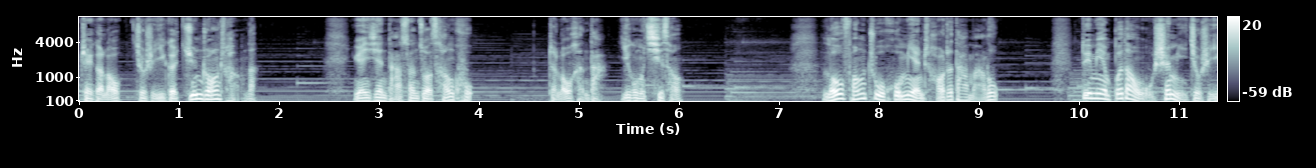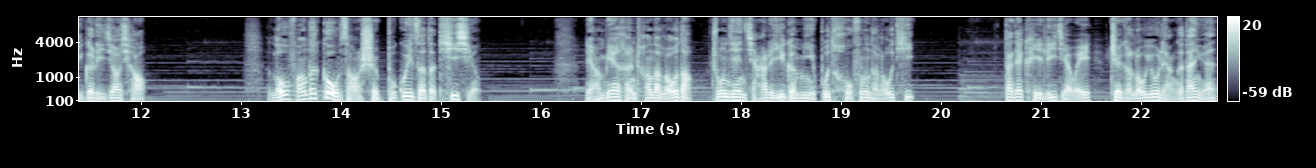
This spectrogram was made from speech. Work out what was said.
这个楼就是一个军装厂的，原先打算做仓库。这楼很大，一共七层。楼房住户面朝着大马路，对面不到五十米就是一个立交桥。楼房的构造是不规则的梯形，两边很长的楼道，中间夹着一个密不透风的楼梯。大家可以理解为这个楼有两个单元，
